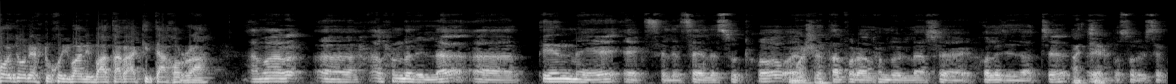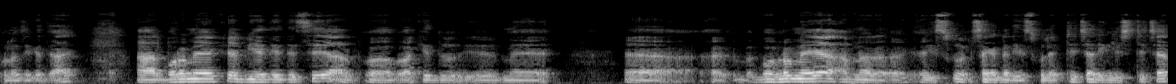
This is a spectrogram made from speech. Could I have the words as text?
কয়জন একটু কইবানি বা তারা কিতা কররা? আমার আলহামদুলিল্লাহ তিন মেয়ে এক ছেলে ছেলে ছোট। তারপরে আলহামদুলিল্লাহ সে কলেজে যাচ্ছে আচ্ছা। এক বছর হয়েছে কলেজে যায়। আর বড় মেয়েকে বিয়ে দিয়ে দিচ্ছি আর বাকি দুই মেয়ে বড় মেয়ে, আপনার স্কুল সেকেন্ডারি স্কুলের টিচার ইংলিশ টিচার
